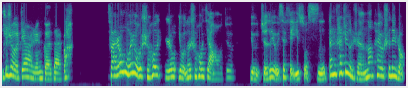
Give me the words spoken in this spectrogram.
这是我第二人格在吧？反正我有时候有有的时候讲，我就有觉得有一些匪夷所思。但是他这个人呢，他又是那种，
